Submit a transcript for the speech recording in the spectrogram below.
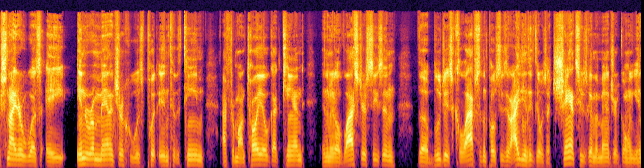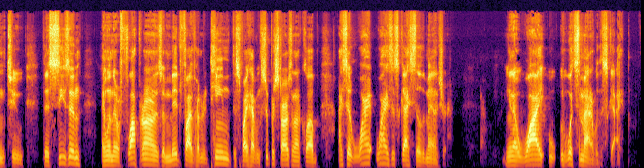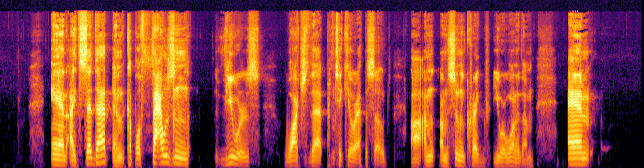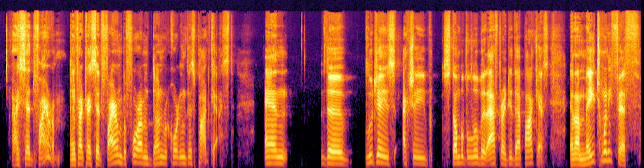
Schneider was a interim manager who was put into the team after Montoyo got canned in the middle of last year's season. The Blue Jays collapsed in the postseason. I didn't think there was a chance he was going to be manager going into this season. And when they were flopping around as a mid 500 team, despite having superstars in that club, I said, "Why? Why is this guy still the manager? You know, why? What's the matter with this guy?" And I said that, and a couple of thousand viewers watched that particular episode. Uh, I'm I'm assuming Craig, you were one of them, and I said fire him. And in fact, I said fire him before I'm done recording this podcast. And the Blue Jays actually stumbled a little bit after I did that podcast. And on May 25th,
